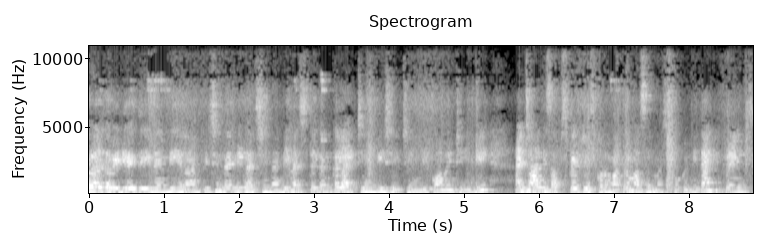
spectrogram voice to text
ఓవరాల్గా వీడియో అయితే ఇదండి. ఎలా అనిపించిందండి? నచ్చిందండి? నచ్చితే కనుక లైక్ చేయండి షేర్ చేయండి కామెంట్ చేయండి. అండ్ ఛానల్ని సబ్స్క్రైబ్ చేసుకోవడం మాత్రం అసలు మర్చిపోకండి. థ్యాంక్ యూ ఫ్రెండ్స్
